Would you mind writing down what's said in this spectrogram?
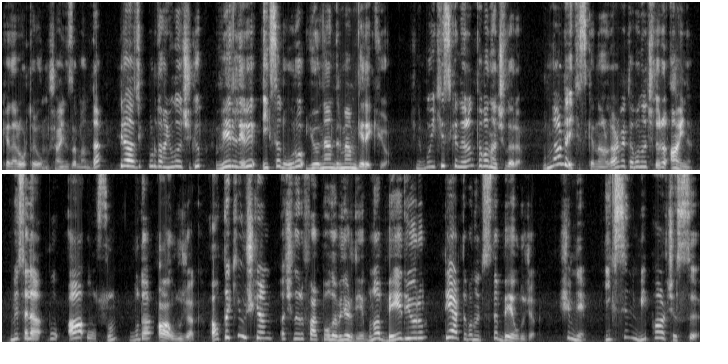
kenar ortay olmuş aynı zamanda. Birazcık buradan yola çıkıp verileri x'e doğru yönlendirmem gerekiyor. Şimdi bu ikizkenarın taban açıları. Bunlar da ikizkenarlar ve taban açıları aynı. Mesela bu A olsun, bu da A olacak. Alttaki üçgen açıları farklı olabilir diye buna B diyorum. Diğer taban açısı da B olacak. Şimdi x'in bir parçası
